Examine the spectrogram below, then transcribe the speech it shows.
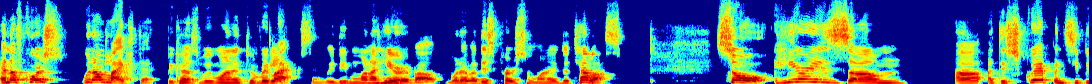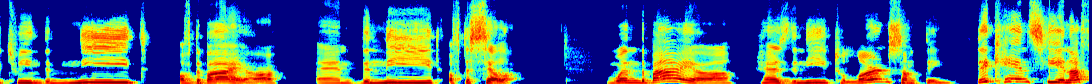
And of course, we don't like that because we wanted to relax and we didn't want to hear about whatever this person wanted to tell us. So here is um, uh, a discrepancy between the need of the buyer and the need of the seller. When the buyer has the need to learn something, they can't see enough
